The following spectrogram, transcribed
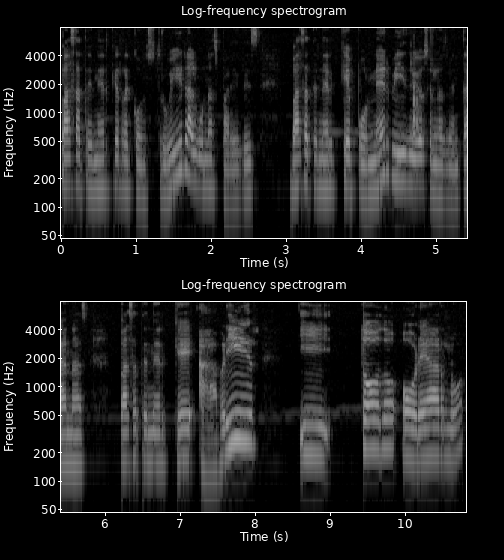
vas a tener que reconstruir algunas paredes, vas a tener que poner vidrios en las ventanas, vas a tener que abrir y todo orearlo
